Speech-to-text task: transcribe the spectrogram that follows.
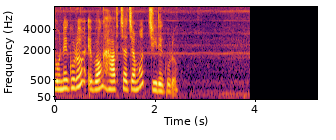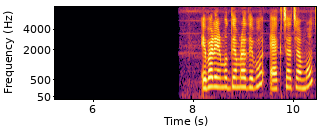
ধনে গুঁড়ো এবং হাফ চা চামচ জিরে গুঁড়ো। এবার এর মধ্যে আমরা দেব এক চা চামচ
